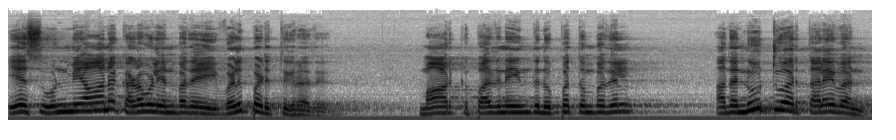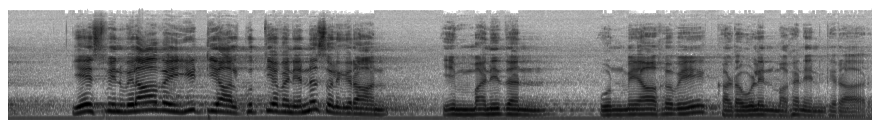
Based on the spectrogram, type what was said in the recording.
இயேசு உண்மையான கடவுள் என்பதை வெளிப்படுத்துகிறது. மார்க் பதினைந்து முப்பத்தொன்பதில் அந்த நூற்றுவர் தலைவன் இயேசுவின் விழாவை ஈட்டியால் குத்தியவன் என்ன சொல்கிறான்? இம்மனிதன் உண்மையாகவே கடவுளின் மகன் என்கிறார்.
